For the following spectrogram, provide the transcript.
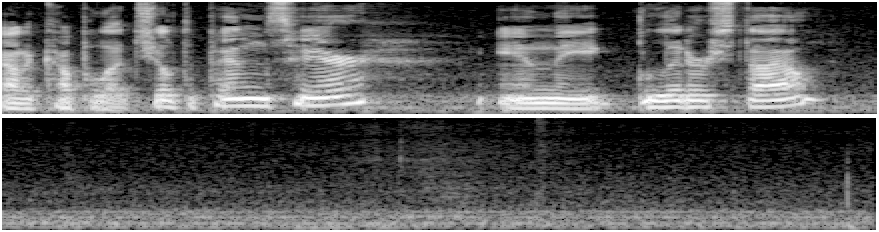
Got a couple of Chiltepins here in the glitter style.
